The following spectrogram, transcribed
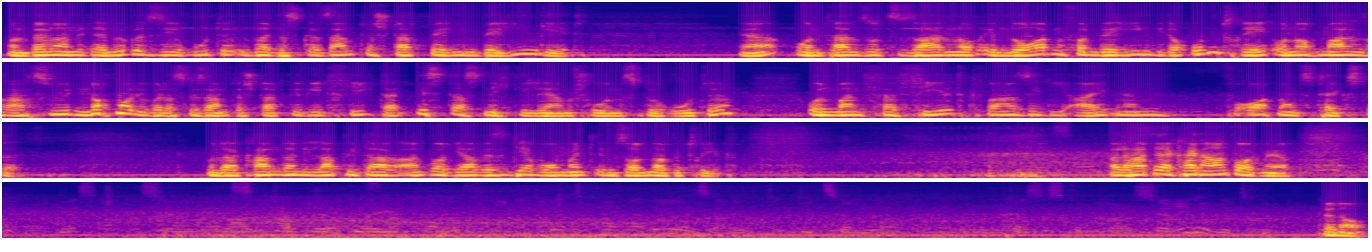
Und wenn man mit der Müggelsee-Route über das gesamte Stadt Berlin-Berlin geht, ja, und dann sozusagen noch im Norden von Berlin wieder umdreht und nochmal nach Süden nochmal über das gesamte Stadtgebiet fliegt, dann ist das nicht die lärmschonendste Route und man verfehlt quasi die eigenen Verordnungstexte. Und da kam dann die lapidare Antwort, ja, wir sind ja im Moment im Sonderbetrieb. Weil da hat er keine Antwort mehr. Genau.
